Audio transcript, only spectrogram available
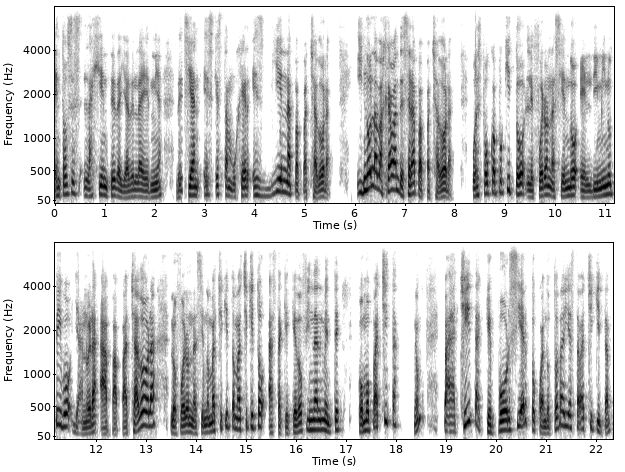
Entonces la gente de allá de la etnia decían, es que esta mujer es bien apapachadora. Y no la bajaban de ser apapachadora, pues poco a poquito le fueron haciendo el diminutivo, ya no era apapachadora, lo fueron haciendo más chiquito, más chiquito, hasta que quedó finalmente como Pachita. ¿No? Pachita, que por cierto, cuando todavía estaba chiquita,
